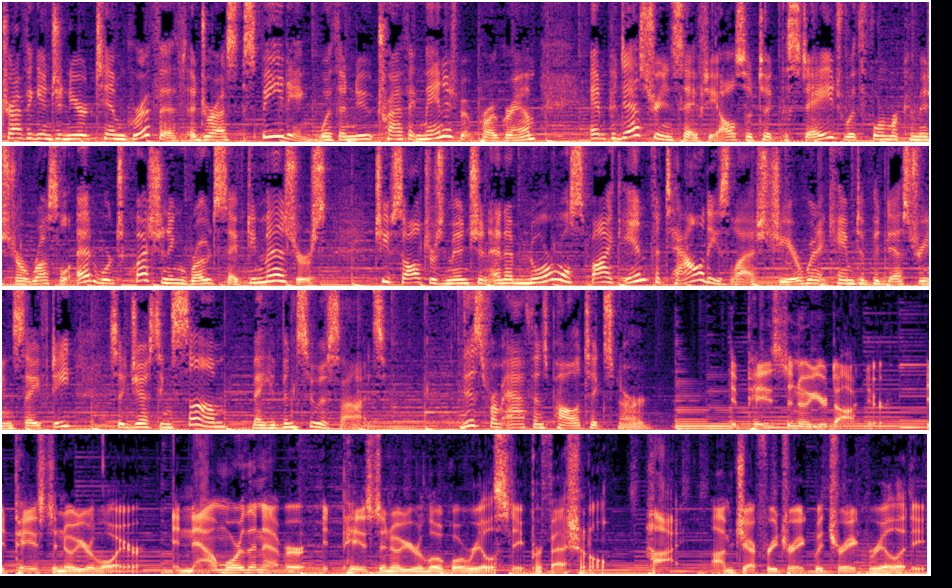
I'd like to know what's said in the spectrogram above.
Traffic engineer Tim Griffith addressed speeding with a new traffic management program. And pedestrian safety also took the stage with former Commissioner Russell Edwards questioning road safety measures. Chief Saulters mentioned an abnormal spike in fatalities last year when it came to pedestrian safety, suggesting some may have been suicides. This from Athens Politics Nerd. It pays to know your doctor. It pays to know your lawyer. And now more than ever, it pays to know your local real estate professional. Hi, I'm Jeffrey Drake with Drake Realty,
